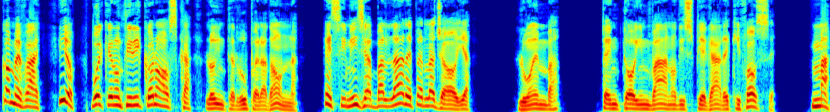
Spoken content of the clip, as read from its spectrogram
come fai? Io vuoi che non ti riconosca? lo interruppe la donna e si mise a ballare per la gioia. Luemba tentò invano di spiegare chi fosse, ma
